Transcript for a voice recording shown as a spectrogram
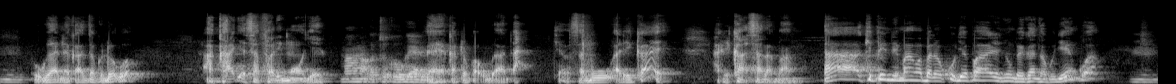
Mm. Uganda kaanza kidogo akaja safari moja Mama kutoka Uganda. eh, akatoka Uganda kwa sababu alikae alikaa sana mama. Ah, kipindi mama baada kuja pale nyumba ikaanza kujengwa. Mm.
